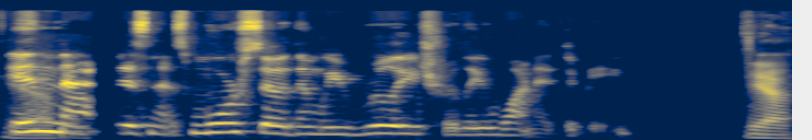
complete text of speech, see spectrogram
yeah. in that business more so than we really truly wanted to be. Yeah.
